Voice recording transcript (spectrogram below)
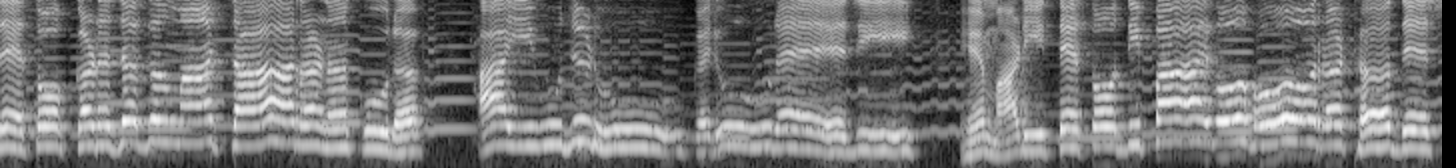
તે તો કડજગમાં ચારણ કુર આઈ ઉજડું કર્યું રેજી હે માડી તે તો દીપાયો હો રઠ દેશ,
